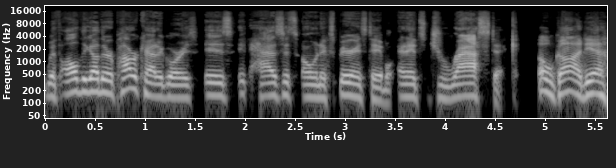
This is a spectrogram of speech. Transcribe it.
with all the other power categories is it has its own experience table and it's drastic oh God, yeah.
